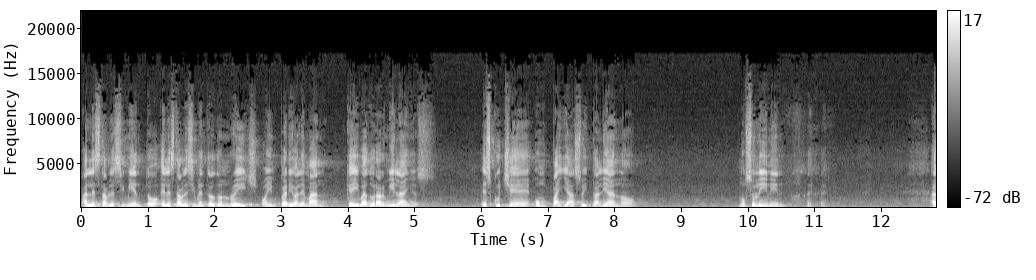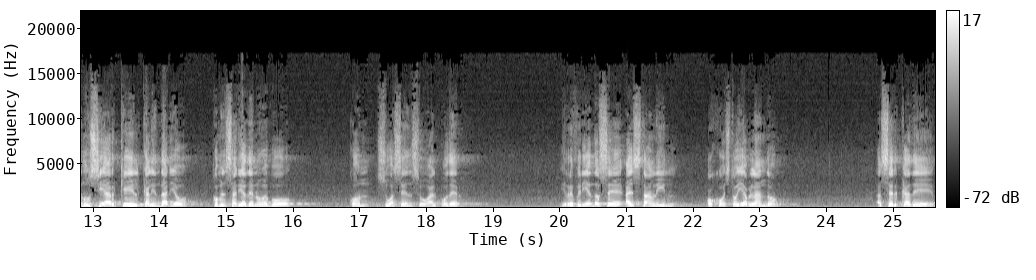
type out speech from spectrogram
al establecimiento, el establecimiento de un Reich o imperio alemán que iba a durar mil años. Escuché un payaso italiano, Mussolini, anunciar que el calendario comenzaría de nuevo con su ascenso al poder. Y refiriéndose a Stalin, Ojo, estoy hablando acerca de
